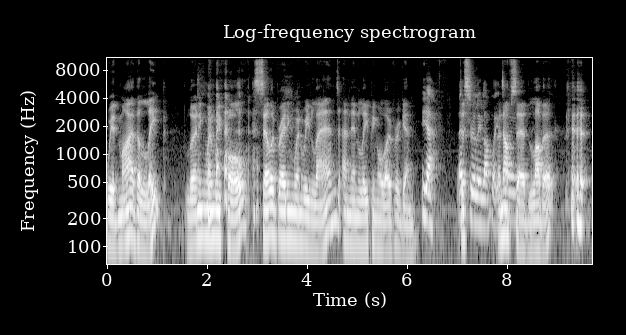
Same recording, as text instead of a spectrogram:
We admire the leap, learning when we fall, celebrating when we land, and then leaping all over again. Yeah, that's Just really lovely. Enough too. said, love it.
